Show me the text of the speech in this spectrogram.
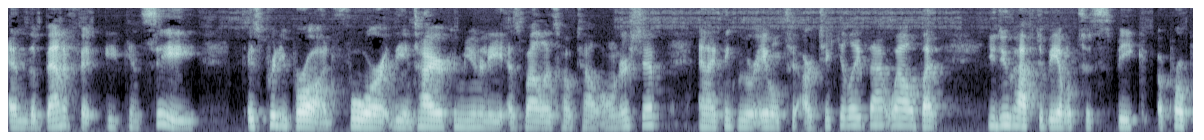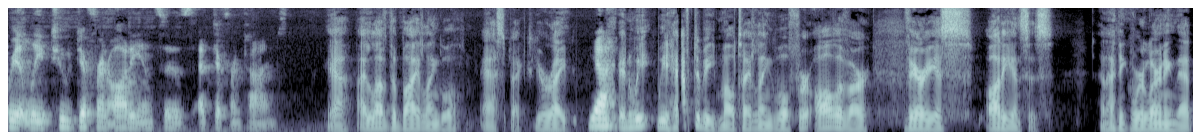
and the benefit you can see is pretty broad for the entire community as well as hotel ownership. And I think we were able to articulate that well. But you do have to be able to speak appropriately to different audiences at different times. Yeah, I love the bilingual aspect. You're right. Yeah. And we, we have to be multilingual for all of our various audiences. And I think we're learning that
